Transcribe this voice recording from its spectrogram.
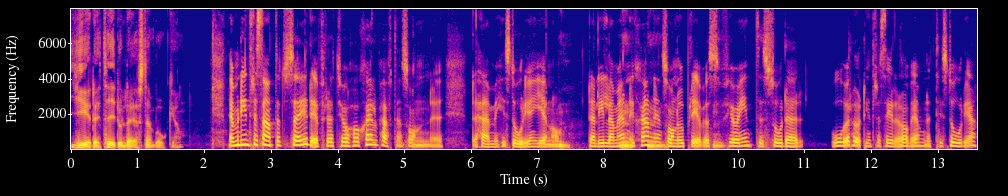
ge dig tid och läs den boken. Ja, men det är intressant att du säger det, för att jag har själv haft en sån, eh, det här med historien genom mm. den lilla mm. människan, mm. en sån upplevelse. Mm. För jag är inte så där oerhört intresserad av ämnet historia.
